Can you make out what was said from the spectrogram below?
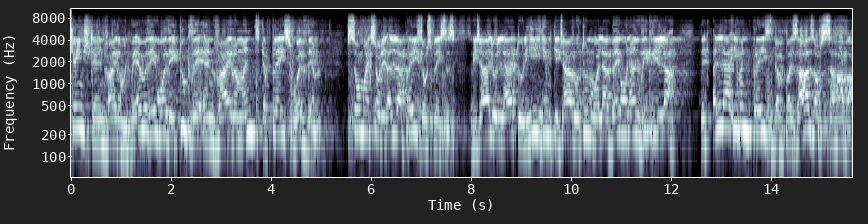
changed their environment. Wherever they were, they took their environment, the place with them. So much so that Allah praised those places. رِجَالُ لَا تُلْهِيهِمْ تِجَارُةٌ وَلَا بَيْءٌ عَنْ ذِكْرِ اللَّهِ that Allah even praised the bazaars of Sahaba.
